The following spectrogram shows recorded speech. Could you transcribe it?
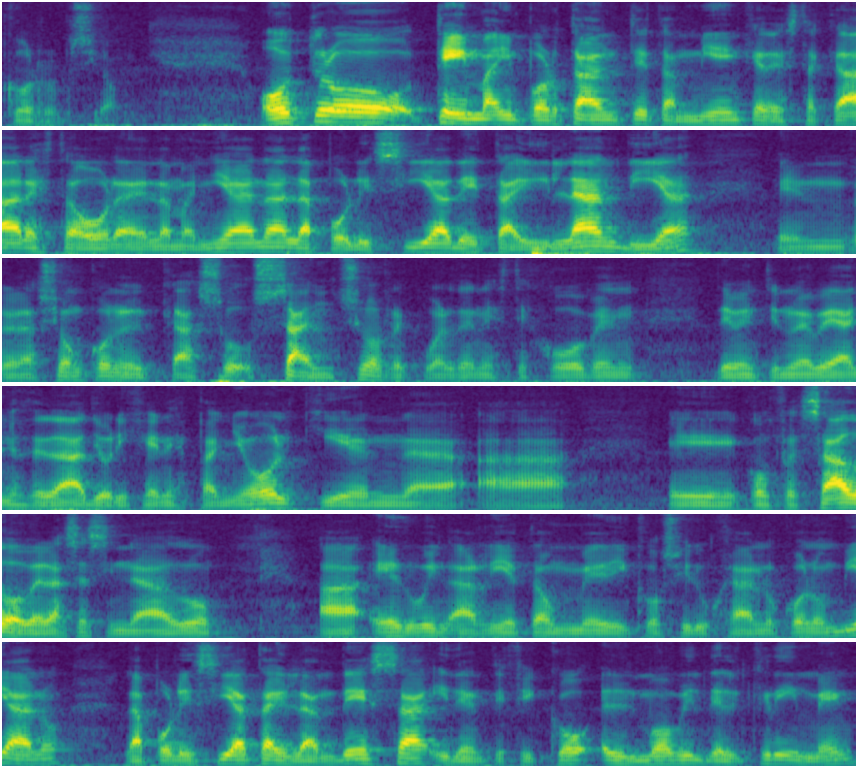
corrupción. Otro tema importante también que destacar a esta hora de la mañana, la policía de Tailandia en relación con el caso Sancho, recuerden este joven de 29 años de edad de origen español, quien ah, ha eh, confesado haber asesinado a Edwin Arrieta, un médico cirujano colombiano. La policía tailandesa identificó el móvil del crimen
